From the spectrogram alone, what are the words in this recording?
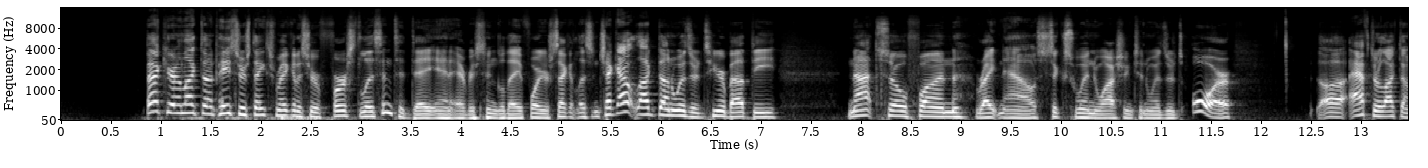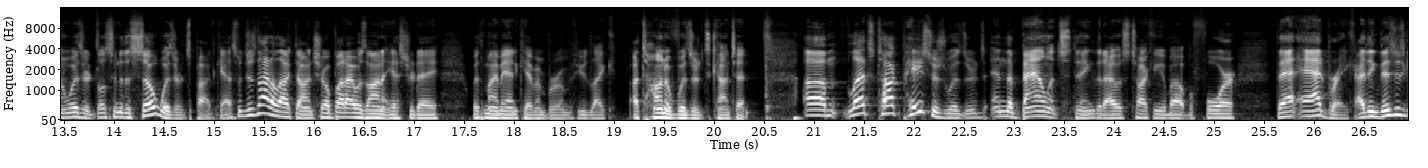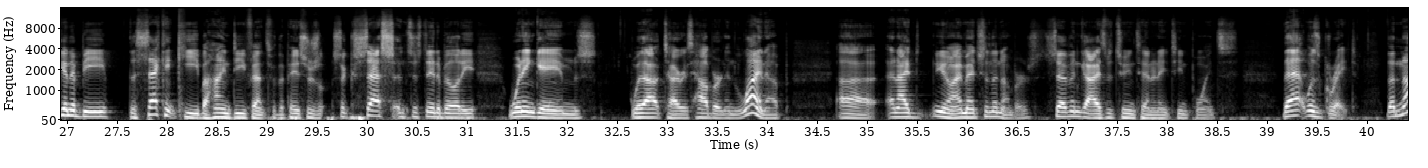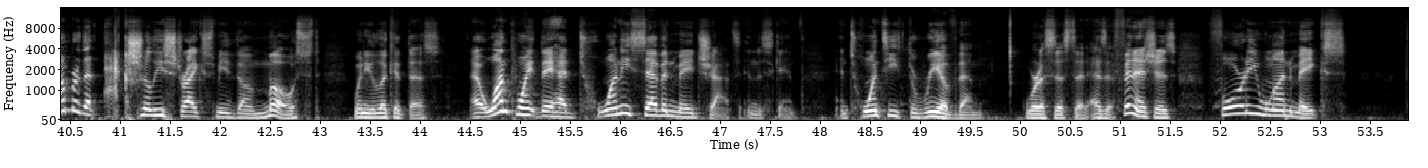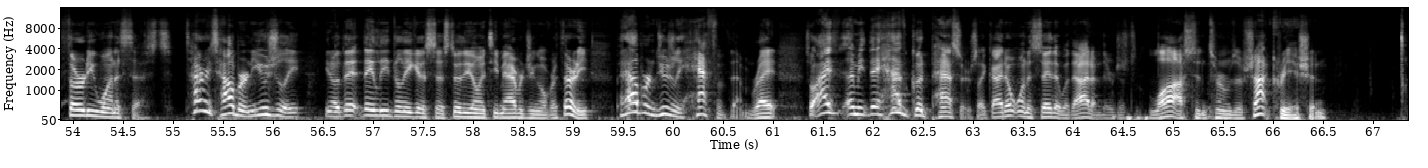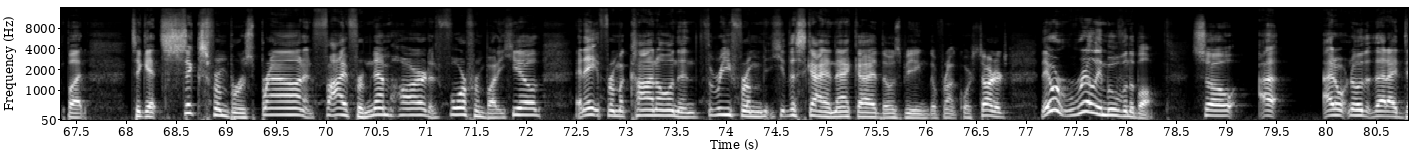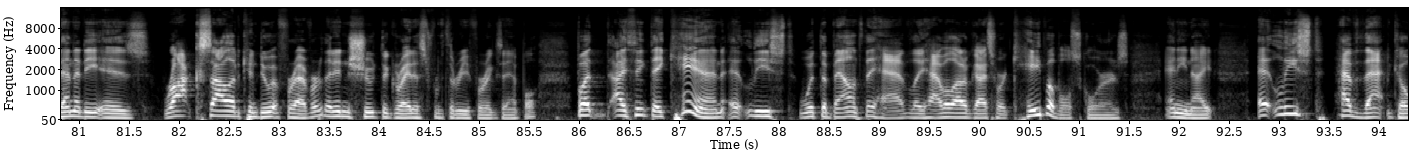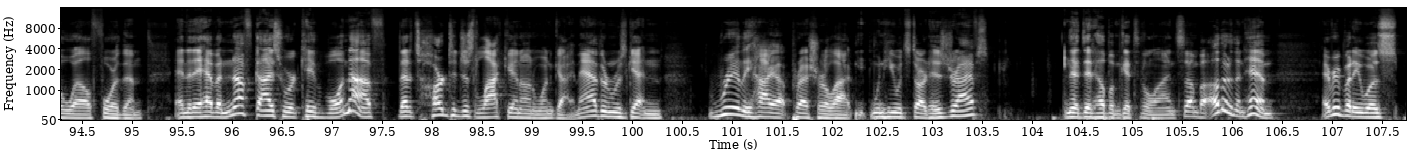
Back here on Locked On Pacers, thanks for making us your first listen today and every single day. For your second listen, check out Locked On Wizards. Hear about the not so fun right now six win Washington Wizards or uh, after Locked On Wizards, listen to the So Wizards podcast, which is not a Locked On show, but I was on it yesterday with my man Kevin Broom. If you'd like a ton of Wizards content, um, let's talk Pacers Wizards and the balance thing that I was talking about before that ad break. I think this is going to be the second key behind defense for the Pacers' success and sustainability, winning games without Tyrese Haliburton in the lineup. Uh, and I, you know, I mentioned the numbers: seven guys between ten and eighteen points. That was great. The number that actually strikes me the most when you look at this, at one point they had 27 made shots in this game, and 23 of them were assisted. As it finishes, 41 makes, 31 assists. Tyrese Haliburton usually, you know, they, they lead the league in assists. They're the only team averaging over 30, but Haliburton's usually half of them, right? So I, I mean, they have good passers. Like I don't want to say that without him, they're just lost in terms of shot creation, but to get six from Bruce Brown and five from Nembhard and four from Buddy Hield and eight from McConnell and then three from this guy and that guy, those being the front court starters, they were really moving the ball. So I, I don't know that that identity is rock solid, can do it forever. They didn't shoot the greatest from three, for example. But I think they can, at least with the balance they have. They have a lot of guys who are capable scorers any night at least have that go well for them. And they have enough guys who are capable enough that it's hard to just lock in on one guy. Mathurin was getting really high up pressure a lot when he would start his drives. And that did help him get to the line some. But other than him, everybody was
